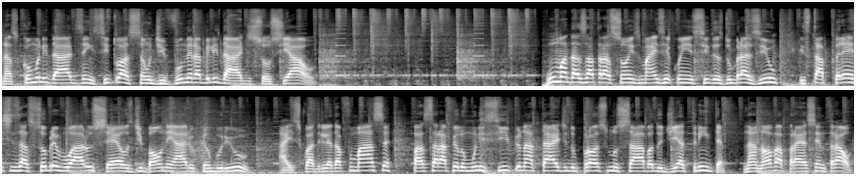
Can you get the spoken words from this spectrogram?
nas comunidades em situação de vulnerabilidade social. Uma das atrações mais reconhecidas do Brasil está prestes a sobrevoar os céus de Balneário Camboriú. A Esquadrilha da Fumaça passará pelo município na tarde do próximo sábado, dia 30, na nova Praia Central.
